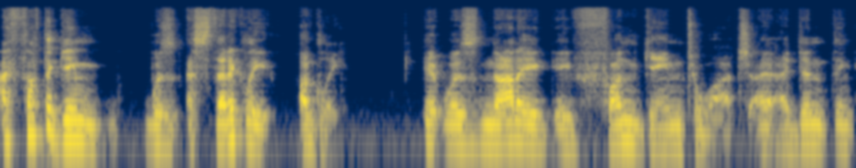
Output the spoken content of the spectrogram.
I thought the game was aesthetically ugly. It was not a, a fun game to watch. I, I didn't think,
